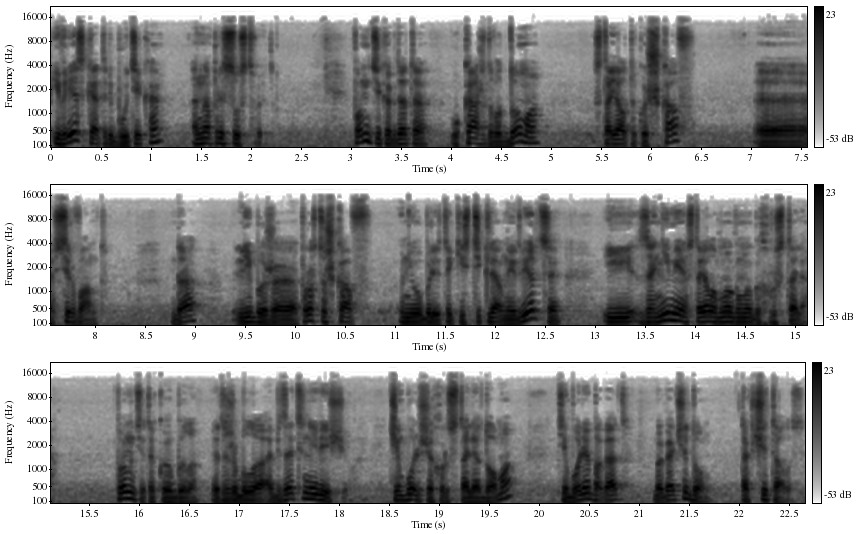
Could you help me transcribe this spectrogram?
еврейская атрибутика, она присутствует. Помните, когда-то у каждого дома стоял такой шкаф, э, сервант, да, либо же просто шкаф, у него были такие стеклянные дверцы, и за ними стояло много-много хрусталя. Помните, такое было? Это же было обязательной вещью. Чем больше хрусталя дома, тем более богат, богаче дом. Так считалось.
